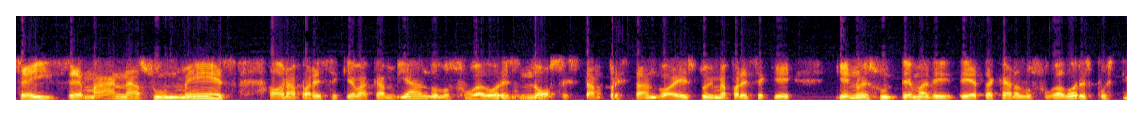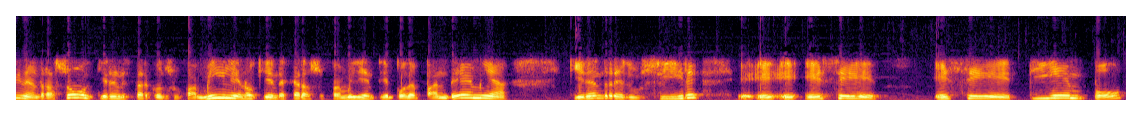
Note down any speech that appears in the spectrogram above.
seis semanas, un mes. Ahora parece que va cambiando. Los jugadores no se están prestando a esto y me parece que, que no es un tema de, atacar a los jugadores. Pues tienen razón, quieren estar con su familia, no quieren dejar a su familia en tiempo de pandemia, quieren reducir eh, eh, ese ese tiempo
